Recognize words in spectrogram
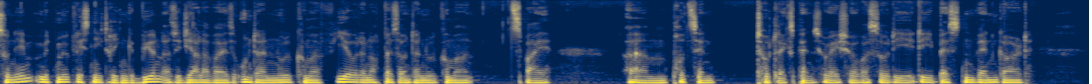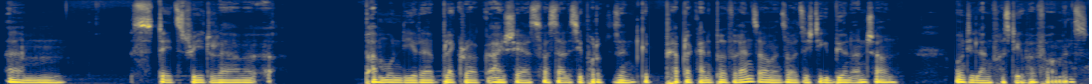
zu nehmen mit möglichst niedrigen Gebühren, also idealerweise unter 0,4 oder noch besser unter 0,2 ähm, Prozent Total Expense Ratio, was so die, die besten Vanguard, ähm, State Street oder äh, Amundi oder BlackRock, iShares, was da alles die Produkte sind. Ich habe da keine Präferenz, aber man sollte sich die Gebühren anschauen und die langfristige Performance.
